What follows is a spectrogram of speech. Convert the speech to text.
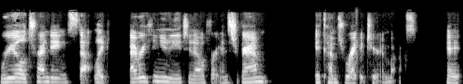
real trending stuff, like everything you need to know for Instagram. It comes right to your inbox. Okay.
